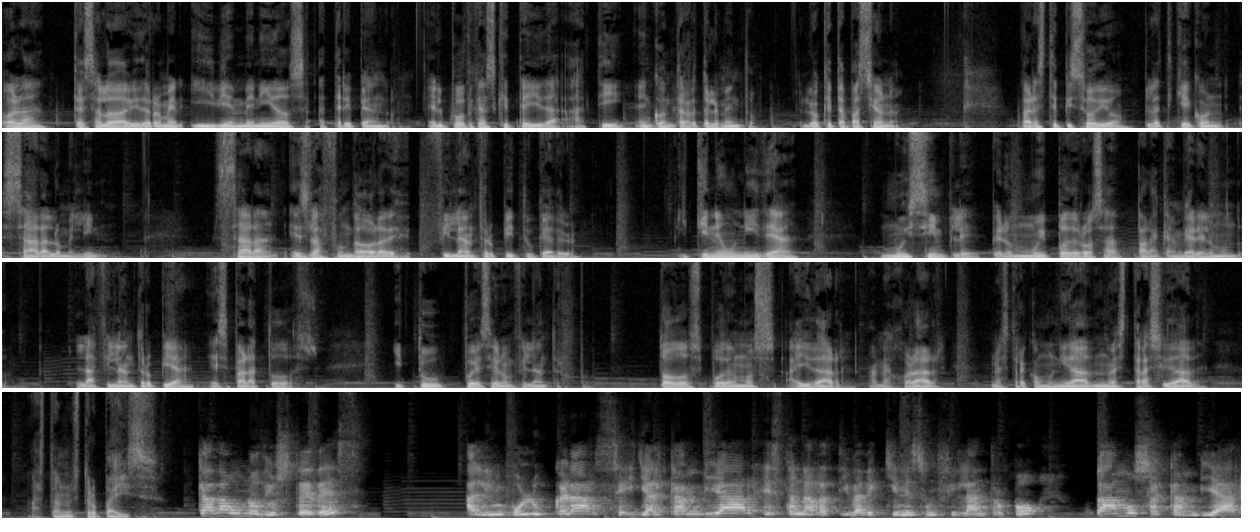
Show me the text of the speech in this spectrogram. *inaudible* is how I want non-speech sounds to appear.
Hola, te saludo David Romer y bienvenidos a Trepeando, el podcast que te ayuda a ti a encontrar tu elemento, lo que te apasiona. Para este episodio platiqué con Sara Lomelín. Sara es la fundadora de Philanthropy Together y tiene una idea muy simple pero muy poderosa para cambiar el mundo. La filantropía es para todos y tú puedes ser un filántropo. Todos podemos ayudar a mejorar nuestra comunidad, nuestra ciudad, hasta nuestro país. Cada uno de ustedes, al involucrarse y al cambiar esta narrativa de quién es un filántropo, vamos a cambiar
